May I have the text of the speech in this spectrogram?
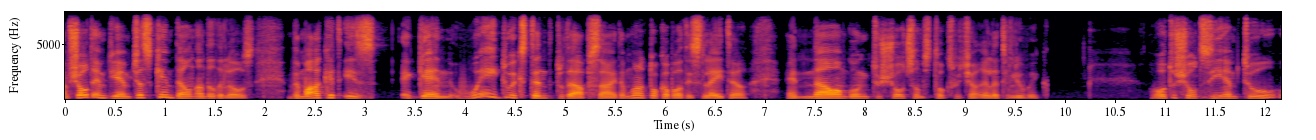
I'm short MGM, just came down under the lows. The market is again way too extended to the upside. I'm going to talk about this later. And now I'm going to short some stocks which are relatively weak. I About to short ZM2.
